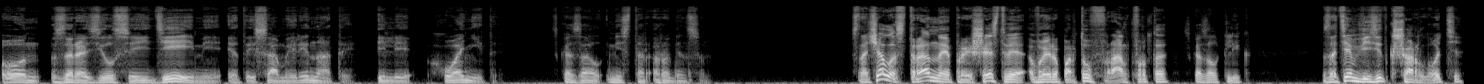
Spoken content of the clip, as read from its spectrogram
он заразился идеями этой самой Ренаты или Хуаниты, сказал мистер Робинсон. Сначала странное происшествие в аэропорту Франкфурта, сказал Клик. Затем визит к Шарлотте.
